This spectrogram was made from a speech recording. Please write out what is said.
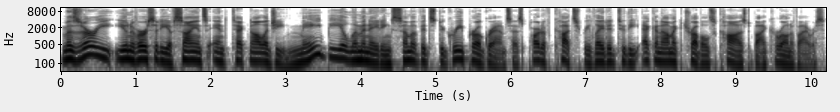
Missouri University of Science and Technology may be eliminating some of its degree programs as part of cuts related to the economic troubles caused by coronavirus.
